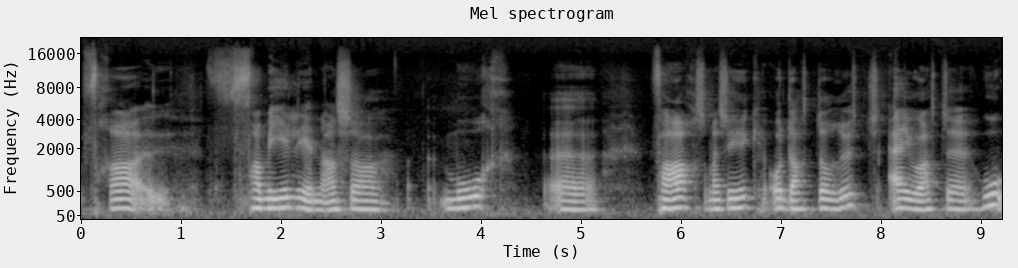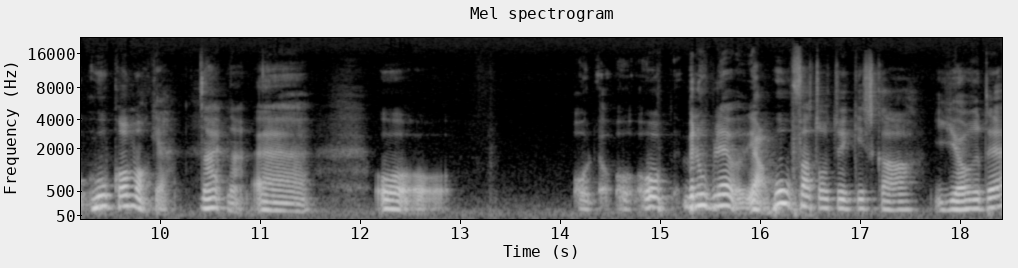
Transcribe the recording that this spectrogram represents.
fra familien, altså mor, eh, far som er syk, og datter Ruth, er jo at uh, hun, hun kommer ikke. Nei, nei. Eh, og, og, og, og, men hun, ble, ja, hun oppfatter at hun ikke skal gjøre det.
